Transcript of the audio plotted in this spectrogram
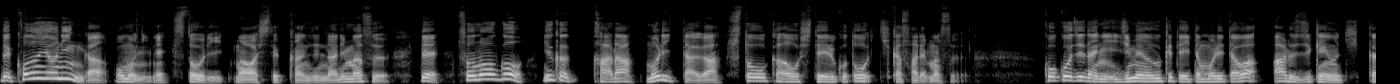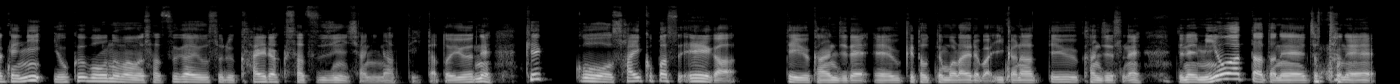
で、この4人が主にね、ストーリー回していく感じになります。で、その後、ゆかから森田がストーカーをしていることを聞かされます。高校時代にいじめを受けていた森田は、ある事件をきっかけに欲望のまま殺害をする快楽殺人者になっていたというね、結構サイコパス映画っていう感じで、えー受け取ってもらえればいいかなっていう感じですね。でね、見終わった後ね、ちょっとね、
